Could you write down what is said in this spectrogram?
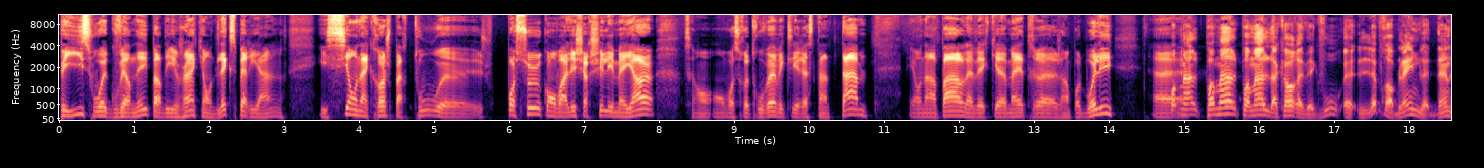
pays soit gouverné par des gens qui ont de l'expérience. Et si on accroche partout, euh, je suis pas sûr qu'on va aller chercher les meilleurs. On, on va se retrouver avec les restants de table. Et on en parle avec euh, Maître Jean-Paul Boilly. Euh, Pas mal, pas mal, pas mal d'accord avec vous. Euh, le problème là-dedans,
